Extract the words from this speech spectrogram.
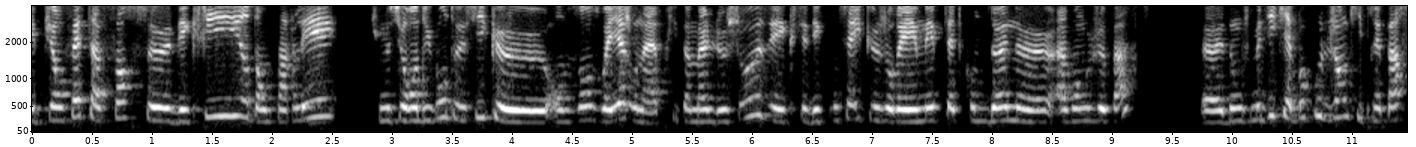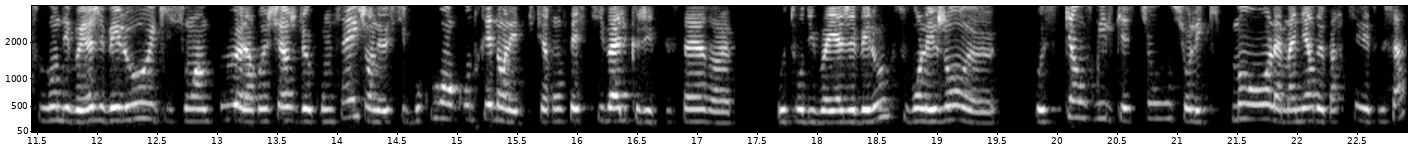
Et puis en fait, à force euh, d'écrire, d'en parler, je me suis rendu compte aussi que en faisant ce voyage, on a appris pas mal de choses et que c'est des conseils que j'aurais aimé peut-être qu'on me donne euh, avant que je parte. Euh, donc je me dis qu'il y a beaucoup de gens qui préparent souvent des voyages à vélo et qui sont un peu à la recherche de conseils. J'en ai aussi beaucoup rencontré dans les différents festivals que j'ai pu faire autour du voyage à vélo. Souvent les gens pose 15 000 questions sur l'équipement, la manière de partir et tout ça.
